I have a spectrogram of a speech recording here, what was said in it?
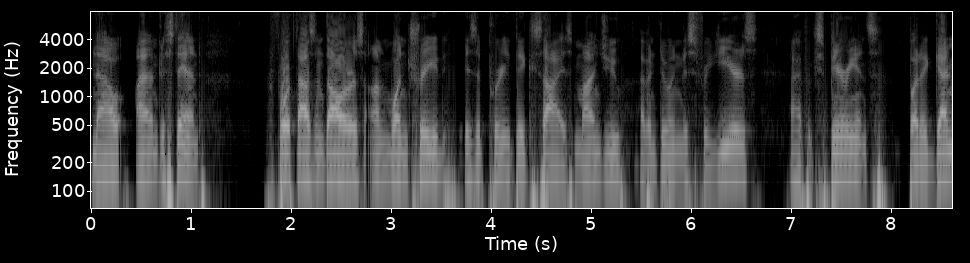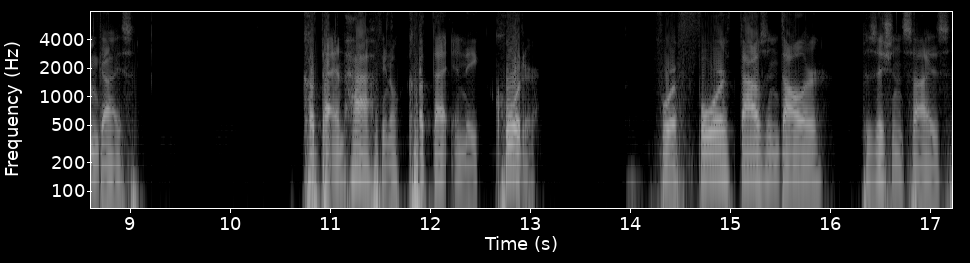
Now, I understand $4,000 on one trade is a pretty big size. Mind you, I've been doing this for years. I have experience. But again, guys, cut that in half, you know, cut that in a quarter. For a $4,000 position size,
